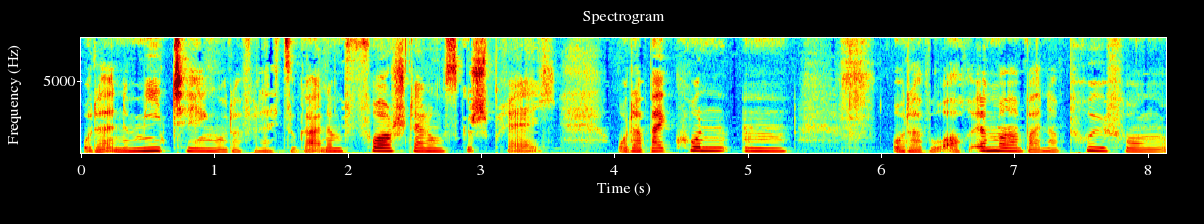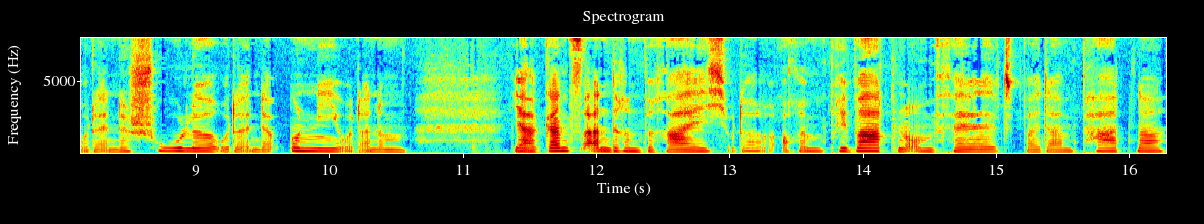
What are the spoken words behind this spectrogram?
oder in einem Meeting oder vielleicht sogar in einem Vorstellungsgespräch oder bei Kunden oder wo auch immer, bei einer Prüfung oder in der Schule oder in der Uni oder in einem ja, ganz anderen Bereich oder auch im privaten Umfeld, bei deinem Partner,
